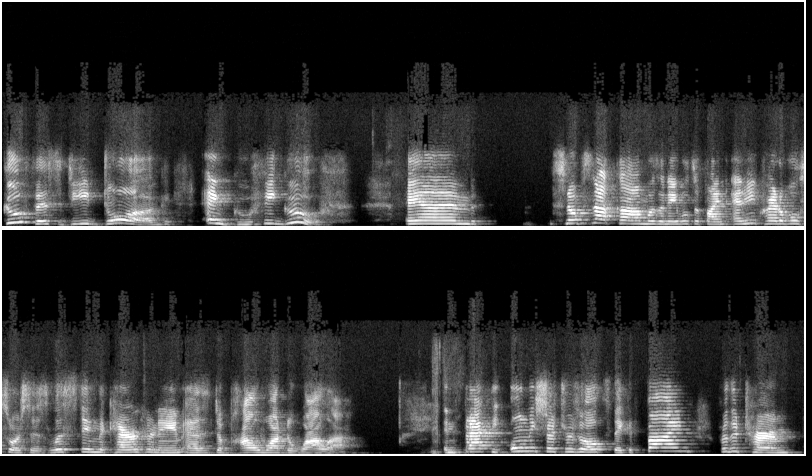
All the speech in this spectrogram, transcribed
Goofus D. Dawg, and Goofy Goof. And Snopes.com was unable to find any credible sources listing the character name as Dapalwa Dawala. In fact, the only search results they could find for the term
